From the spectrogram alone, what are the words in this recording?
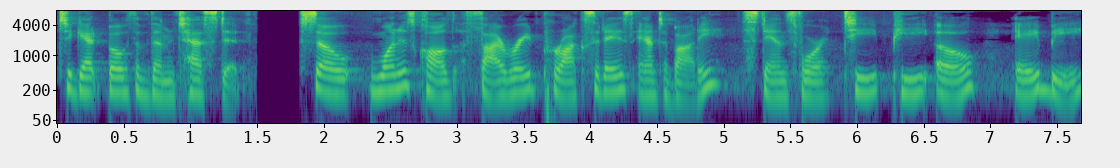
to get both of them tested. So one is called thyroid peroxidase antibody, stands for TPOAB.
